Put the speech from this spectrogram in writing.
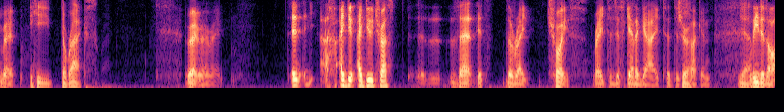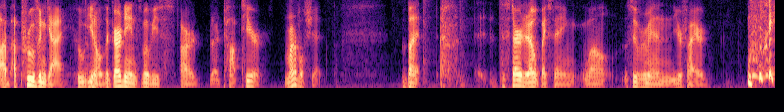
Right. he directs. Right, right, right. It, it- I do, I do trust uh, that it's the right choice, right? To just get a guy to just Sure. fucking Yeah. lead it all, a, a proven guy who, you know, the Guardians movies are, are top tier Marvel shit. but to start it out by saying, "Well, Superman, you're fired." like,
